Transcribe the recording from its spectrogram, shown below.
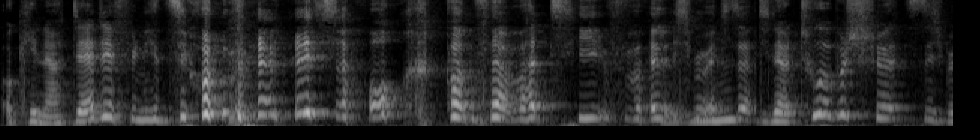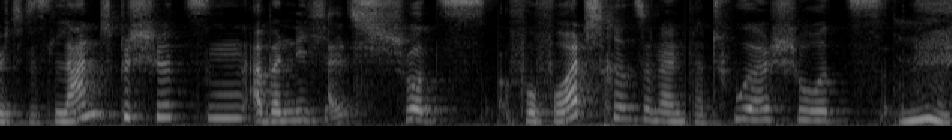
okay, nach der Definition bin ich auch konservativ, weil ich mhm. möchte die Natur beschützen, ich möchte das Land beschützen, aber nicht als Schutz vor Fortschritt, sondern Naturschutz. Mhm.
